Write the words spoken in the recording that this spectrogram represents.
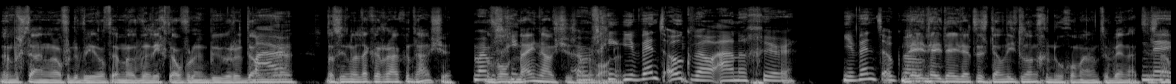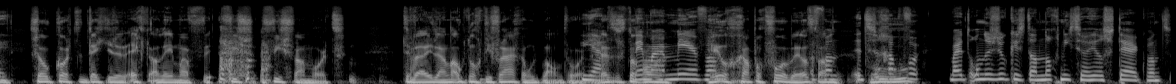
men bestaan over de wereld en wellicht over hun buren, dan Maar- eh, dat is een lekker ruikend huisje. Maar Bijvoorbeeld misschien, mijn huisje zou misschien wonen. je went ook wel aan een geur. Je went ook wel. Nee, nee, nee, dat is dan niet lang genoeg om aan te wennen. Het is Nee. dan zo kort dat je er echt alleen maar vi- vies, vies van wordt. Terwijl je dan ook nog die vragen moet beantwoorden. Ja. Dat is toch nee, maar een meer van, heel grappig voorbeeld van... van het is hoe- grappig voor, maar het onderzoek is dan nog niet zo heel sterk, want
